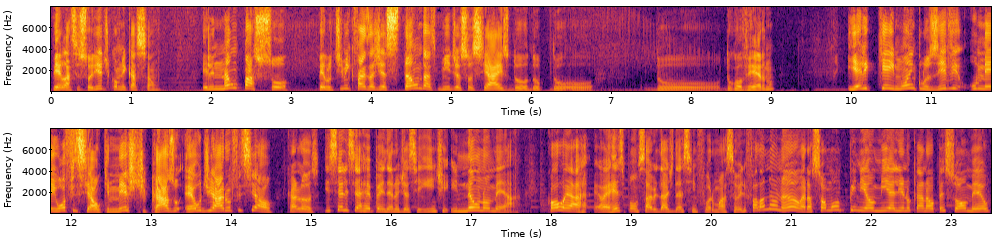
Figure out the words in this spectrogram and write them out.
pela assessoria de comunicação, ele não passou pelo time que faz a gestão das mídias sociais do, do, do, do, do governo. E ele queimou, inclusive, o meio oficial, que neste caso é o Diário Oficial. Carlos, e se ele se arrepender no dia seguinte e não nomear? Qual é a, é a, responsabilidade dessa informação? Ele fala: não, não, era só uma opinião minha ali no canal pessoal meu.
